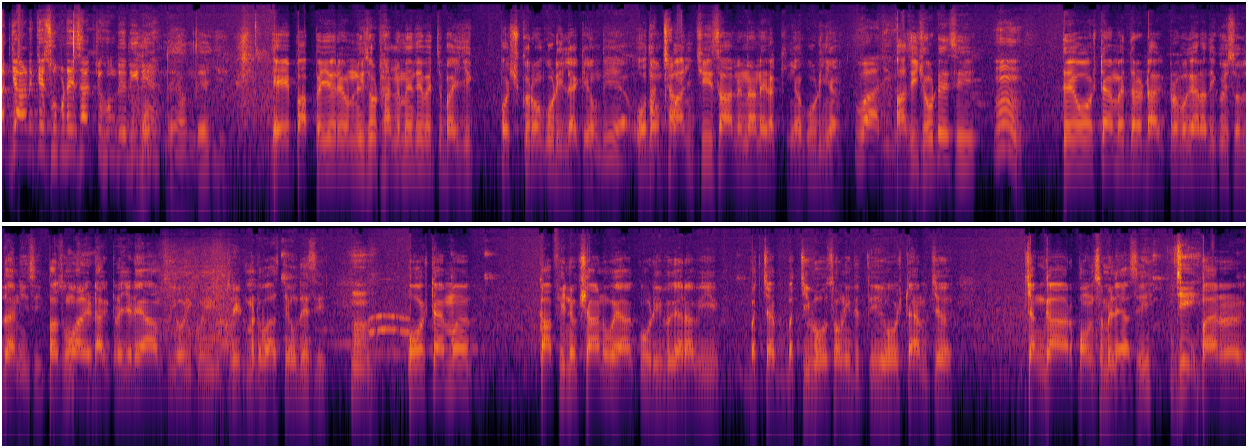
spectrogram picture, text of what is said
ਅੱਜ ਜਾਣ ਕੇ ਸੁਪਨੇ ਸੱਚ ਹੁੰਦੇ ਦੀ ਨੇ। ਹੁੰਦੇ ਆ ਜੀ। ਇਹ ਪਾਪੇ ਜੀ ਹੋਰੇ 1998 ਦੇ ਵਿੱਚ ਬਾਈ ਜੀ ਪੁਸ਼ਕਰੋਂ ਘੋੜੀ ਲੈ ਕੇ ਆਉਂਦੇ ਆ। ਉਦੋਂ ਅੱਛਾ। 5-6 ਸਾਲ ਇਹਨਾਂ ਨੇ ਰੱਖੀਆਂ ਘੋੜੀਆਂ। ਵਾਹ ਜੀ ਵਾਹ। ਅਸੀਂ ਛੋਟੇ ਸੀ। ਹੂੰ। ਤੇ ਉਸ ਟਾਈਮ ਇੱਧਰ ਡਾਕਟਰ ਵਗੈਰਾ ਦੀ ਕੋਈ ਸੁਵਿਧਾ ਨਹੀਂ ਸੀ। ਪਸ਼ੂਆਂ ਵਾਲੇ ਡਾਕਟਰ ਜਿਹੜੇ ਆਮ ਸੀ ਉਹ ਵੀ ਕੋਈ ਟ੍ਰੀਟਮੈਂਟ ਵਾਸਤੇ ਆਉਂਦੇ ਸੀ। ਹੂੰ। ਉਸ ਟਾਈਮ ਕਾਫੀ ਨੁਕਸਾਨ ਹੋਇਆ ਘੋੜੀ ਵਗੈਰਾ ਵੀ ਬੱਚਾ ਬੱਚੀ ਬਹੁਤ ਸੋਹਣੀ ਦਿੱਤੀ। ਉਸ ਟਾਈਮ 'ਚ ਚੰਗਾ ਰਿਸਪੌਂਸ ਮਿਲਿਆ ਸੀ। ਜੀ। ਪਰ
